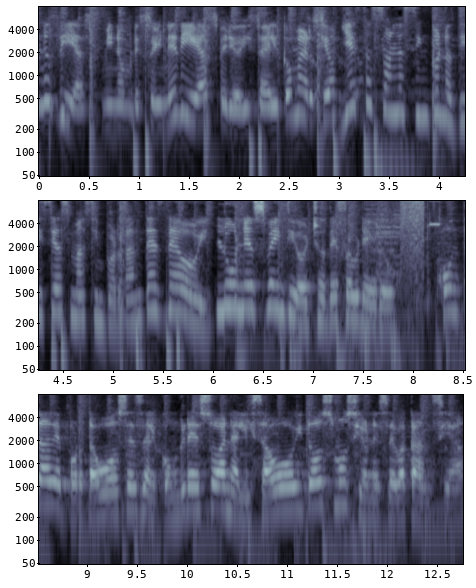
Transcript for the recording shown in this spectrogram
Buenos días, mi nombre es Soine Díaz, periodista del Comercio, y estas son las cinco noticias más importantes de hoy, lunes 28 de febrero. Junta de Portavoces del Congreso analiza hoy dos mociones de vacancia.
